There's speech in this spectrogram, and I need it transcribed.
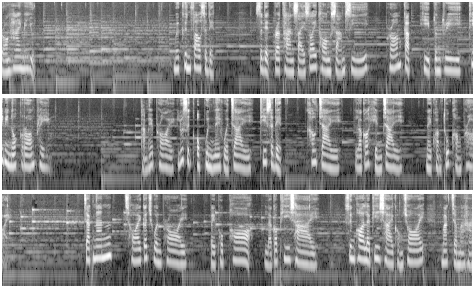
ร้องไห้ไม่หยุด เมื่อขึ้นเฝ้าเสด็จ เสด็จประธานสายสร้อยทองสามสี พร้อมกับหีบดนตรีที่มีนกร้องเพลงทำให้พลอยรู้สึกอบอุ่นในหัวใจที่เสด็จเข้าใจแล้วก็เห็นใจ ในความทุกข์ของพลอย จากนั้นชอยก็ชวนพลอย ไปพบพ่อแล้วก็พี่ชาย ซึ่งพ่อและพี่ชายของชอยมักจะมาหา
